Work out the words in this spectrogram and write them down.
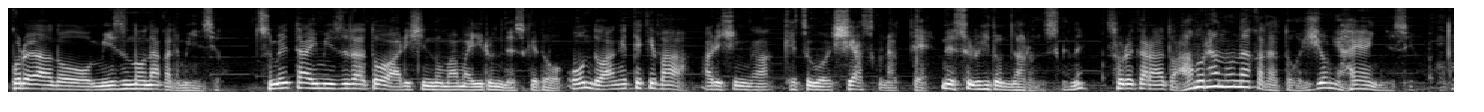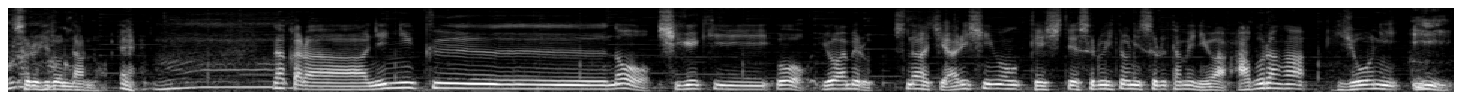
これはあの水の中でもいいんですよ冷たい水だとアリシンのままいるんですけど温度を上げていけばアリシンが結合しやすくなってでスルフィドになるんですけどね。それからあと油の中だと非常に早いんですよ。スルフィドになるの。ええ。だからニンニクの刺激を弱めるすなわちアリシンを決してする人にするためには油が非常にいい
